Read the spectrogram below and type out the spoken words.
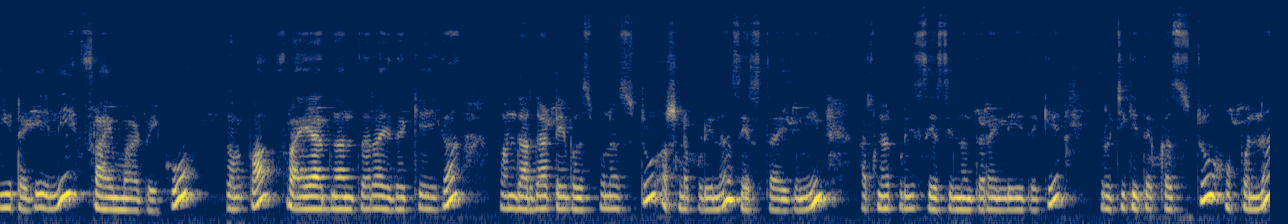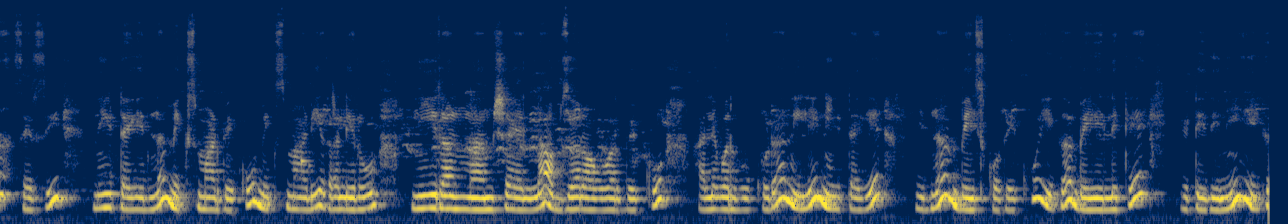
ನೀಟಾಗಿ ಇಲ್ಲಿ ಫ್ರೈ ಮಾಡಬೇಕು. ಸ್ವಲ್ಪ ಫ್ರೈ ಆದ ನಂತರ ಇದಕ್ಕೆ ಈಗ ಒಂದು ಅರ್ಧ ಟೇಬಲ್ ಸ್ಪೂನಷ್ಟು ಅರಿಶಿನ ಪುಡಿನ ಸೇರಿಸ್ತಾ ಇದ್ದೀನಿ. ಅರಿಶಿನ ಪುಡಿ ಸೇರಿಸಿದ ನಂತರ ಇಲ್ಲಿ ಇದಕ್ಕೆ ರುಚಿಗೆ ತಕ್ಕಷ್ಟು ಉಪ್ಪನ್ನು ಸೇರಿಸಿ ನೀಟಾಗಿ ಇದನ್ನ ಮಿಕ್ಸ್ ಮಾಡಬೇಕು. ಮಿಕ್ಸ್ ಮಾಡಿ ಅದರಲ್ಲಿರೋ ನೀರಿನ ಅಂಶ ಎಲ್ಲ ಅಬ್ಸರ್ವ್ ಆಗೋವರಬೇಕು ಅಲ್ಲಿವರೆಗೂ ಕೂಡ ಇಲ್ಲಿ ನೀಟಾಗಿ ಇದನ್ನ ಬೇಯಿಸ್ಕೋಬೇಕು. ಈಗ ಬೇಯಲಿಕ್ಕೆ ಇಟ್ಟಿದ್ದೀನಿ. ಈಗ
